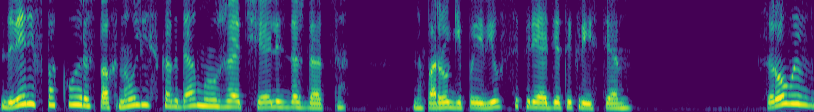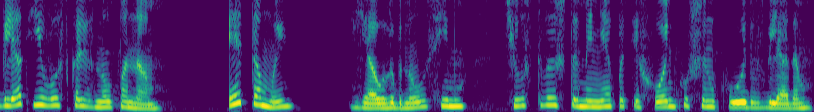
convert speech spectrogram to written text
Двери в покой распахнулись, когда мы уже отчаялись дождаться. На пороге появился переодетый Кристиан. Суровый взгляд его скользнул по нам. Это мы. Я улыбнулась ему, чувствуя, что меня потихоньку шинкуют взглядом.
